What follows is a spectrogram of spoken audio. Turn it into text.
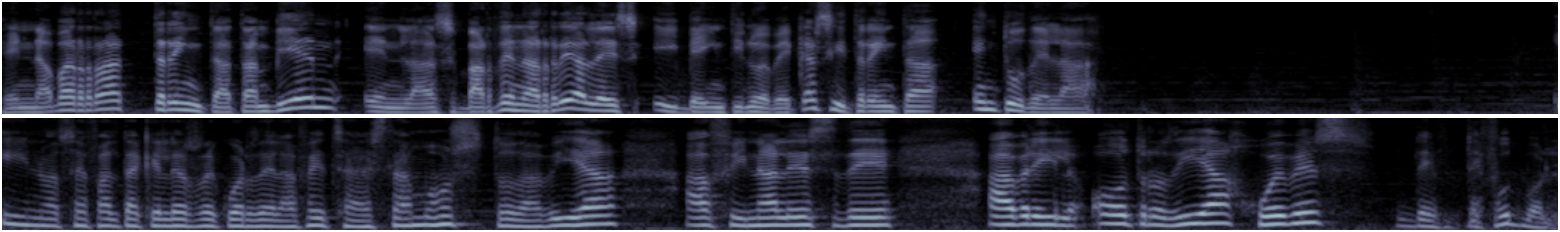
En Navarra, 30 también en las Bardenas Reales y 29, casi 30 en Tudela. Y no hace falta que les recuerde la fecha, estamos todavía a finales de abril. Otro día, jueves de, fútbol.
